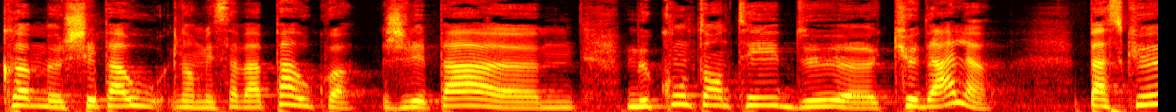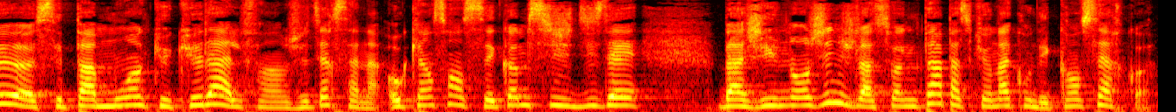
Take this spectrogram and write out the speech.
comme je sais pas où. Non mais ça va pas ou quoi? Je vais pas me contenter de que dalle parce que c'est pas moins que que dalle. Enfin je veux dire ça n'a aucun sens. C'est comme si je disais bah j'ai une angine je la soigne pas parce qu'il y en a qui ont des cancers quoi.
